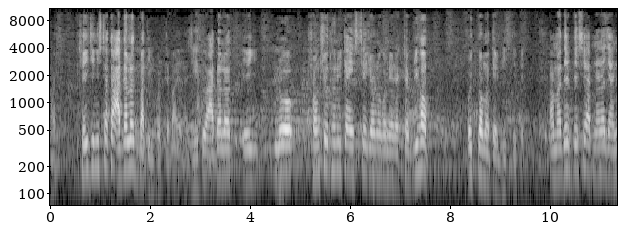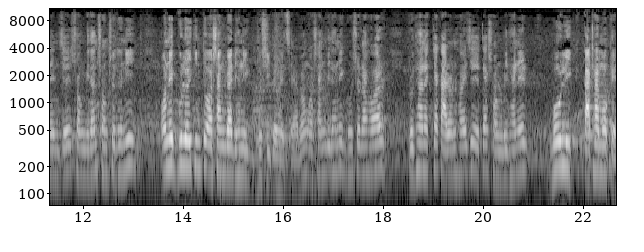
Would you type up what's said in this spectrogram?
হয়। সেই জিনিসটা তো আদালত বাতিল করতে পারে না। যেহেতু আদালত এই পুরো সংশোধনীটা এসছে জনগণের একটা বৃহৎ ঐক্যমতের ভিত্তিতে। আমাদের দেশে আপনারা জানেন যে সংবিধান সংশোধনী অনেকগুলোই কিন্তু অসাংবিধানিক ঘোষিত হয়েছে এবং অসাংবিধানিক ঘোষণা হওয়ার প্রধান একটা কারণ হয় যে এটা সংবিধানের মৌলিক কাঠামোকে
